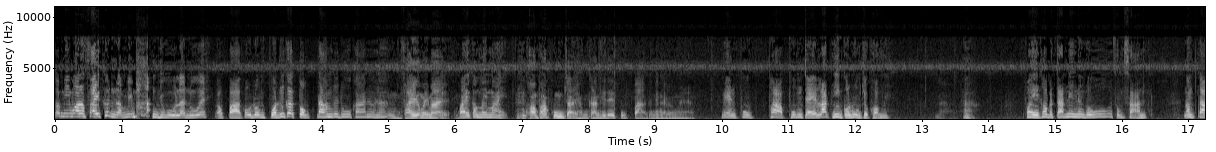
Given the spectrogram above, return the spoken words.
ก็มีมอเตอร์ไซค์ขึ้นแล้วมีบ้านอยู่แล้วหนูเอ้ยเอาป่าก็อุดมฝนก็ตกตามฤดูกาลอยู่นะอืมไฟก็ไม่ไหม้ไฟก็ไม่ไหม้ความภาคภูมิใจของการที่ได้ปลูกป่าเป็นยังไงบ้างแม่แม่ผู้ภาคภูมิใจรักยิ่งกว่าลูกเจ้าของนี่อะ พอเห็นเขาไปตัดนิดนึงก็โอ้สงสารน้ำตา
